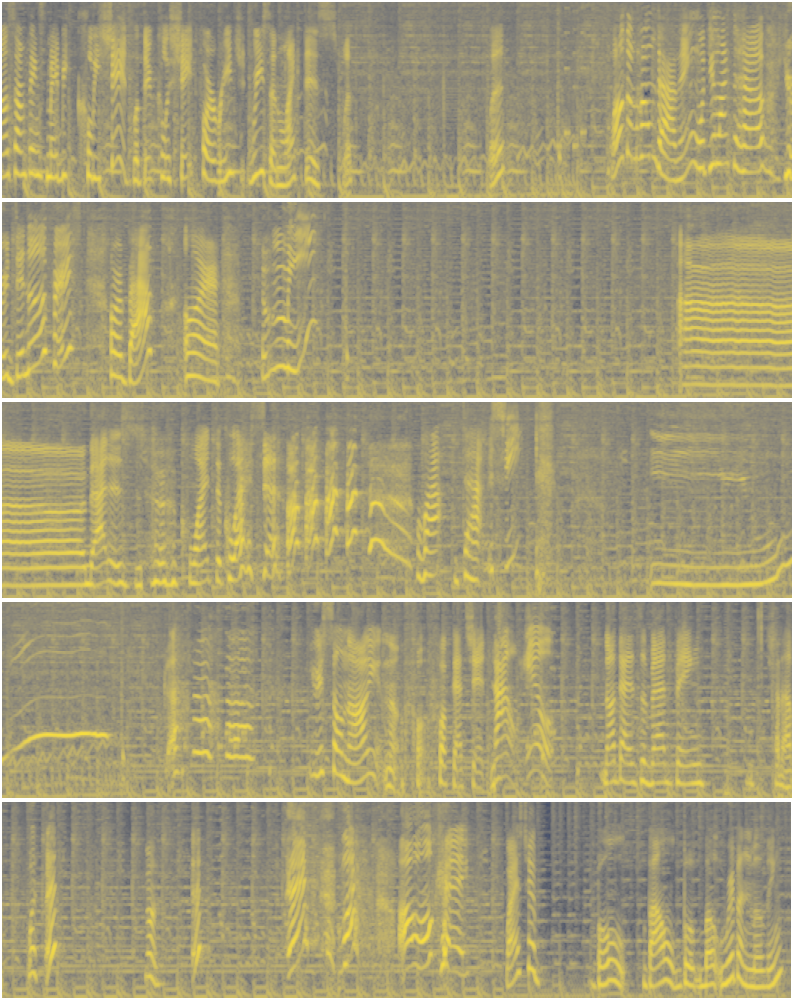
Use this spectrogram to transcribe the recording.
know, some things may be cliched, but they're cliched for a re reason, like this. What? What? Welcome home, darling. Would you like to have your dinner first? Or a bath? Or me? Uh, that is quite the question. Watashi? You... You're so naughty. No, fu fuck that shit. No, ew. Not that it's a bad thing. Shut up. What? Eh? No. Eh? Eh? What? Oh, okay. Why is your bow, bow, bow, bow ribbon moving?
